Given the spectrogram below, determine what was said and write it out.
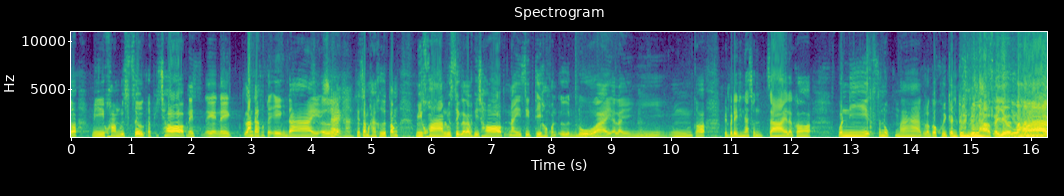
ก็มีความรู้สึกรับผิดชอบในในในร่างกายของตัวเองได้เออใช่ค่ะ ที่สำคัญคือต้องมีความรู้สึกแล้วก็รับผิดชอบในสิทธิของคนอื่นด้วยอะไรอย่างนี้อืมก็เป็นประเด็นที่น่าสนใจแล้วก็ วันนี้สนุกมากแล้วก็คุยกันเกินเวลาไปเยอะมาก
